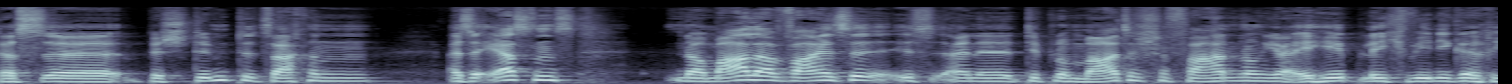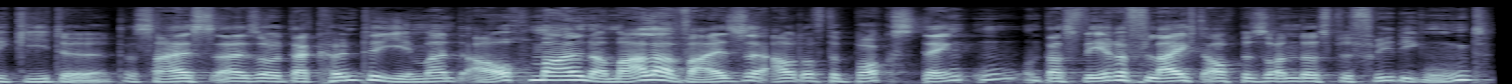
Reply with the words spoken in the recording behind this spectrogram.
dass äh, bestimmte Sachen also erstens, normalerweise ist eine diplomatische Verhandlung ja erheblich weniger rigide. Das heißt also, da könnte jemand auch mal normalerweise out of the box denken und das wäre vielleicht auch besonders befriedigend.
